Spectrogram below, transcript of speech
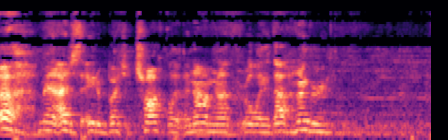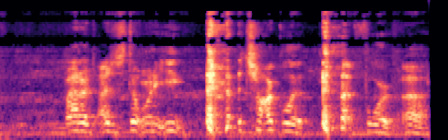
Ugh, man, I just ate a bunch of chocolate and now I'm not really that hungry. But I, I just don't want to eat chocolate for uh,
